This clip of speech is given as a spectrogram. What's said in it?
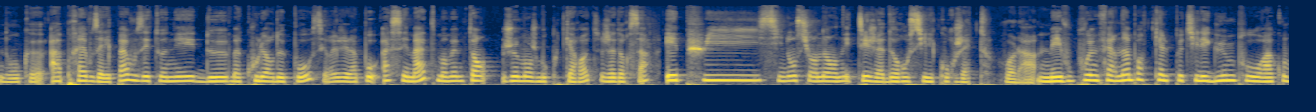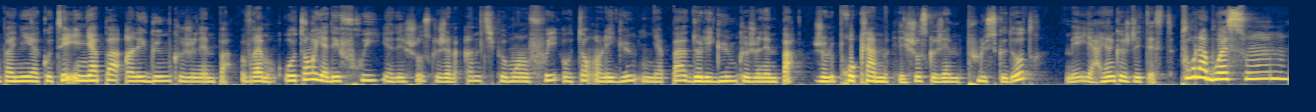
Donc euh, après, vous n'allez pas vous étonner de ma couleur de peau. C'est vrai que j'ai la peau assez mate, mais en même temps, je mange beaucoup de carottes, j'adore ça. Et puis, sinon, si on est en été, j'adore aussi les courgettes. Voilà. Mais vous pouvez me faire n'importe quel petit légume pour accompagner à côté. Il n'y a pas un légume que je n'aime pas. Vraiment. Autant il y a des fruits, il y a des choses que j'aime un petit peu moins en fruits, autant en légumes, il n'y a pas de légumes que je n'aime pas. Je le proclame. Des choses que j'aime plus que d'autres, mais il n'y a rien que je déteste. Pour la boisson,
